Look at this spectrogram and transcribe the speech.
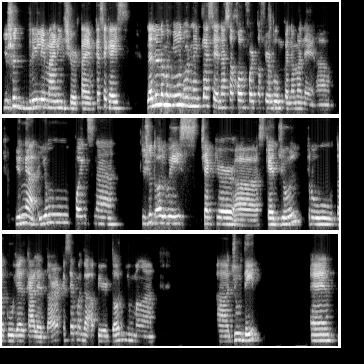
You should really manage your time. Kasi guys, lalo naman ngayon online class eh, nasa comfort of your home ka naman eh. Um, yun nga, yung points na you should always check your uh, schedule through the Google Calendar kasi mag appear doon yung mga uh, due date. And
